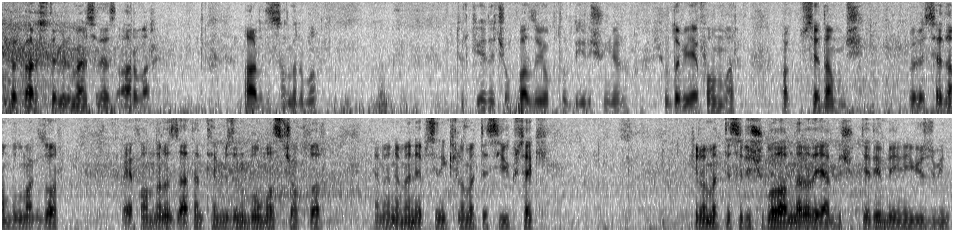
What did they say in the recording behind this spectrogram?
Burada karşıda bir Mercedes R var. R'dı sanırım o. Türkiye'de çok fazla yoktur diye düşünüyorum. Şurada bir F10 var. Bak bu sedanmış. Böyle sedan bulmak zor. Bu F10'ların zaten temizini bulması çok zor. Hemen hemen hepsinin kilometresi yüksek. Kilometresi düşük olanlara da yani düşük dediğim de yine 100 bin.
